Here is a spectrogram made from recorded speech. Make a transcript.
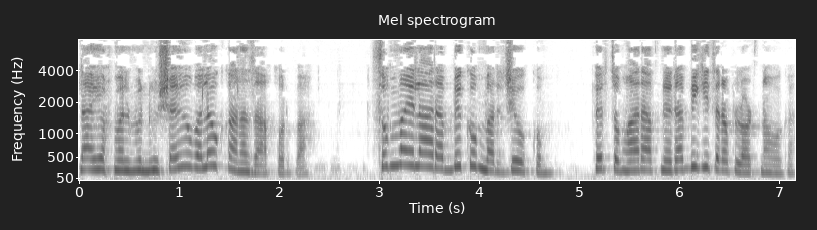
لا يحمل منه شيء ولو كان ذا قربا ثم الى ربكم مرجعكم۔ پھر تمہارا اپنے ربی کی طرف لوٹنا ہوگا۔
